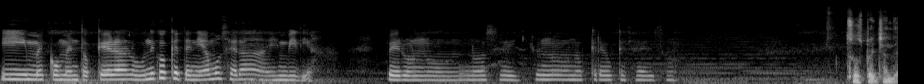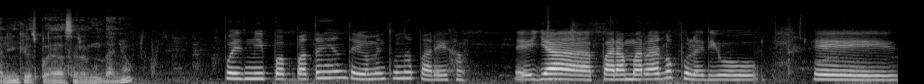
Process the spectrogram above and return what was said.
y me comentó que era lo único que teníamos era envidia. Pero no, no sé, yo no, no creo que sea eso. ¿Sospechan de alguien que les pueda hacer algún daño? Pues mi papá tenía anteriormente una pareja. Ella, para amarrarlo, pues le dio eh,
